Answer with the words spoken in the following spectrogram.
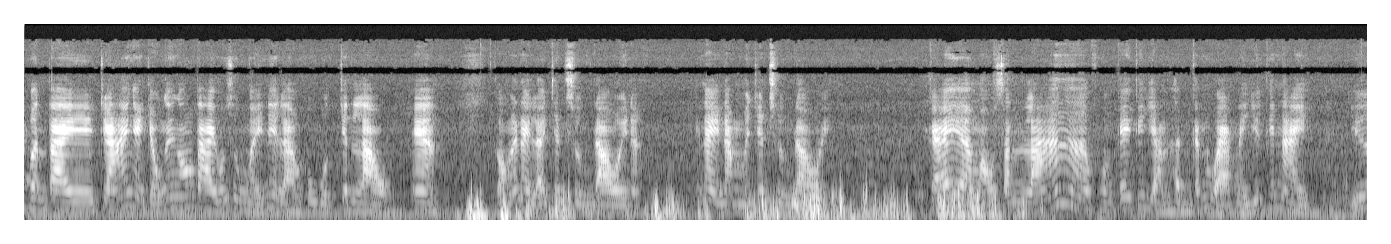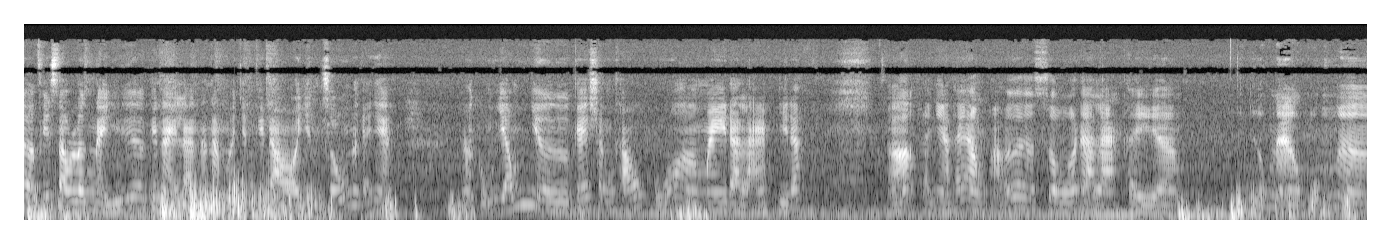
bên tay trái ngay chỗ cái ngón tay của Xuân Mỹ này là khu vực trên lầu, ha. Còn cái này là ở trên sườn đồi nè. Cái này nằm ở trên sườn đồi. Cái à, màu xanh lá à, cái cái dàn hình cánh quạt này dưới cái này, dưới à, phía sau lưng này, dưới cái này là nó nằm ở trên cái đồi nhìn xuống đó cả nhà cũng giống như cái sân khấu của ờ, mây Đà Lạt vậy đó. Đó cả nhà thấy không? Ở xô ở Đà Lạt thì ờ, lúc nào cũng ờ,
